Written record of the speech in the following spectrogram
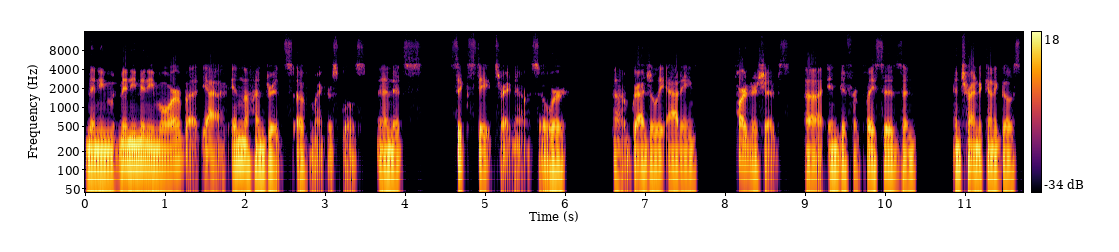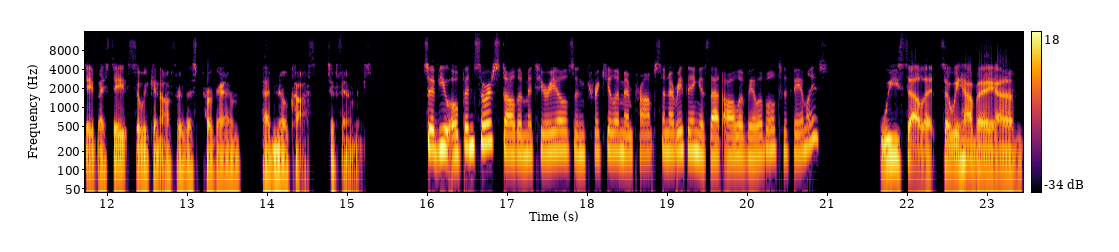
many, many, many more, but yeah, in the hundreds of micro schools and it's six states right now. So we're um, gradually adding partnerships uh, in different places and and trying to kind of go state by state so we can offer this program at no cost to families. So have you open sourced all the materials and curriculum and prompts and everything? Is that all available to families? We sell it. So we have a um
